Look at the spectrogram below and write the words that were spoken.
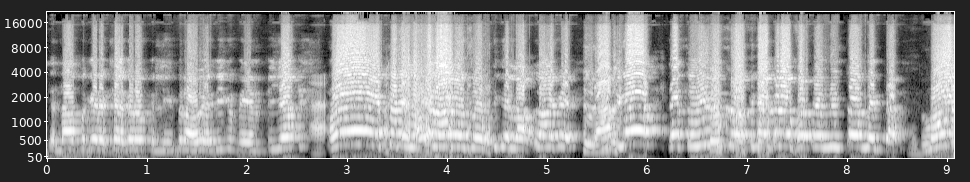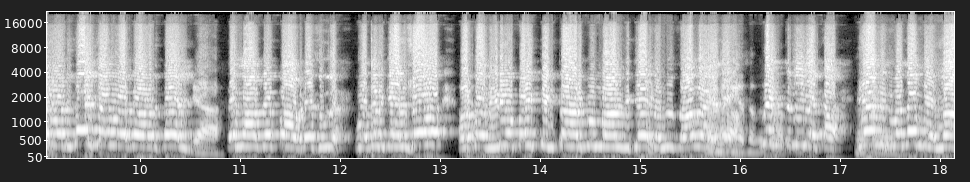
ਤੇ ਨੱਪ ਕੇ ਰੱਖਿਆ ਕਰੋ ਕਿੱਲੀ ਭਰਾਓ ਇੰਨੀ ਕੁ ਬੇਨਤੀ ਆ। ਹਾਂ। ਏ ਇੱਕ ਨੇ ਲਾ ਲਾ ਕੇ ਸੁੱਟੀਆਂ ਲਾ ਲਾ ਕੇ ਸੁੱਟੀਆਂ ਤੇ ਤੁਸੀਂ ਵੀ ਸੁੱਟੀਆਂ ਕਰੋ ਫਟੇ ਮਿੰਟੋ ਮਿੰਟ। ਮਾਰ ਉੱਡਦਾ ਹੀ ਜਾਊਗਾ ਉੱਡਦਾ ਹੀ। ਤੇ ਮਾਰ ਦੇ ਭਾਵੜੇ ਸੂ ਉਧਰ ਗੱਲ ਸਾਹਿਬ ਆਪਾਂ ਵੀਡੀਓ ਪਾਈ ਟਿਕਟਾਰ ਕੋ ਮਾਰ ਵਿਕਿਆ ਤੁਹਾਨੂੰ ਸਾਹਿਬ ਹਾਂ। ਆਇਆ ਮਿੰਟ ਨਹੀਂ ਲੱਗਾ। ਇਹ ਮੈਨੂੰ ਪਤਾ ਮੇਲਾ।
